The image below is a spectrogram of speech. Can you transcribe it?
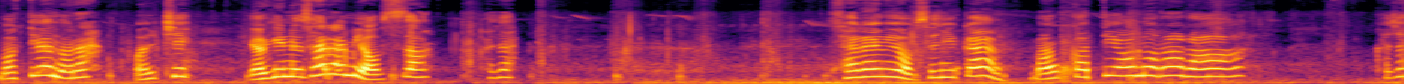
막 뛰어놀아. 옳지. 여기는 사람이 없어. 가자. 사람이 없으니까 마음껏 뛰어놀아라. 가자.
